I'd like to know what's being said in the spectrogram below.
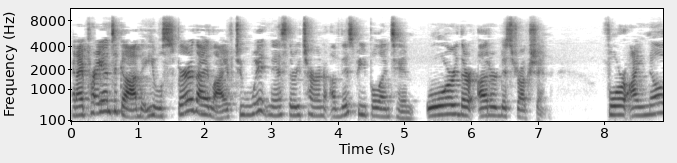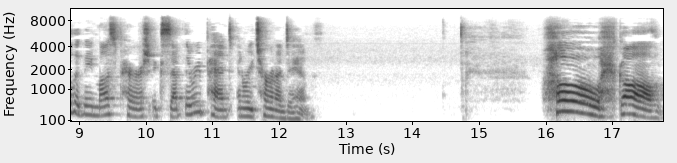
And I pray unto God that he will spare thy life to witness the return of this people unto him, or their utter destruction. For I know that they must perish except they repent and return unto him. Oh, God,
